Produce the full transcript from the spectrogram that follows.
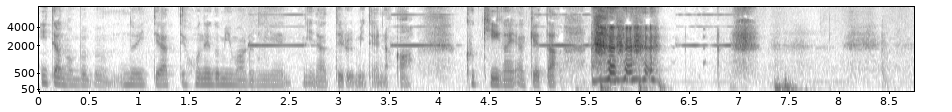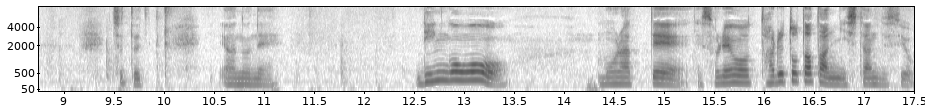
板の部分抜いてあって骨組み丸見えになってるみたいな。あクッキーが焼けた。ちょっとあのねりんごをもらってそれをタルトタタンにしたんですよ。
